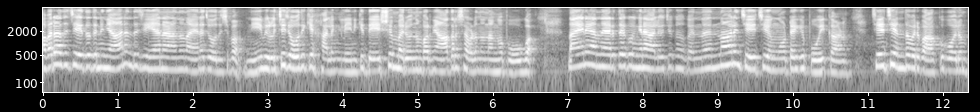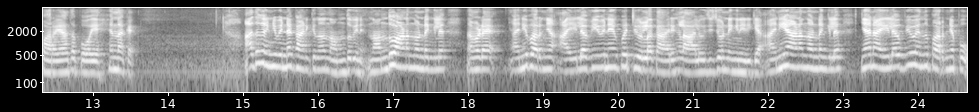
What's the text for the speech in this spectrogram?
അവരത് ചെയ്തതിന് ഞാൻ എന്ത് ചെയ്യാനാണെന്ന് നയന ചോദിച്ചപ്പം നീ വിളിച്ച് ചോദിക്കുക അല്ലെങ്കിൽ എനിക്ക് ദേഷ്യം വരുമെന്നും പറഞ്ഞ് ആദർശ് അവിടെ നിന്ന് അങ്ങ് പോവുക നയന അന്നേരത്തേക്കും ഇങ്ങനെ ആലോചിച്ച് എന്നാലും ചേച്ചി എങ്ങോട്ടേക്ക് പോയി കാണും. ചേച്ചി എന്താ ഒരു വാക്കുപോലും പറയാതെ പോയേ എന്നൊക്കെ. അത് കഴിഞ്ഞ് പിന്നെ കാണിക്കുന്നത് നന്ദുവിന്. നന്ദു ആണെന്നുണ്ടെങ്കിൽ നമ്മുടെ അനി പറഞ്ഞ ഐ ലവ് യുവിനെ പറ്റിയുള്ള കാര്യങ്ങൾ ആലോചിച്ചുകൊണ്ട് ഇങ്ങനെ ഇരിക്കുക. അനിയാണെന്നുണ്ടെങ്കിൽ ഞാൻ ഐ ലവ് യു എന്ന് പറഞ്ഞപ്പോൾ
